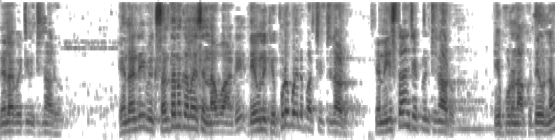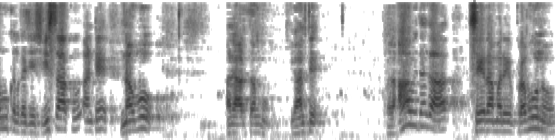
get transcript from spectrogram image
నిలబెట్టి ఉంటున్నాడు. ఏంటండి మీకు సంతానం కలగాల్సిన నవ్వా అండి? దేవునికి ఎప్పుడు బయలుపరిచింటున్నాడు నేను ఇస్తా అని చెప్పి ఉంటున్నాడు. ఇప్పుడు నాకు దేవుడు నవ్వు కలగజేసి ఇస్తాకు అంటే నవ్వు అని అర్థము. ఇక అంతే. ఆ విధంగా సేరా మరి ప్రభువును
